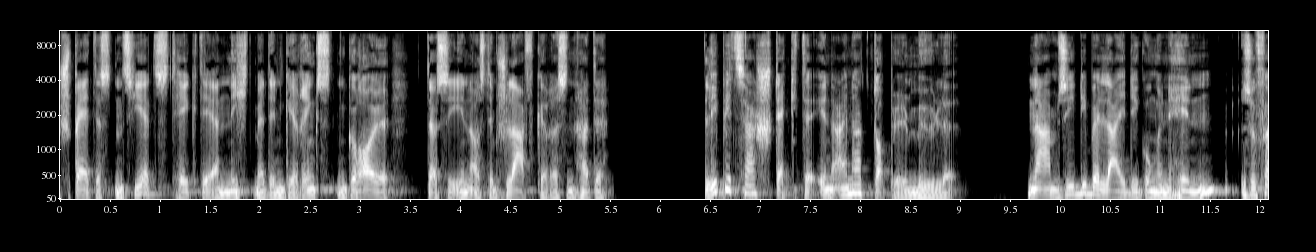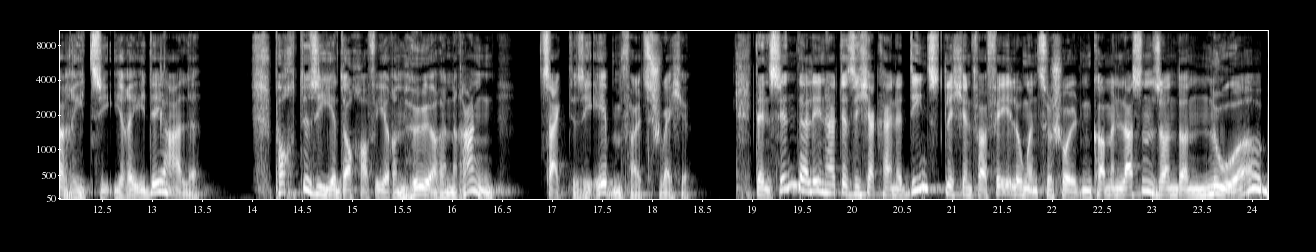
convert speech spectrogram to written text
Spätestens jetzt hegte er nicht mehr den geringsten Groll, dass sie ihn aus dem Schlaf gerissen hatte. Lipiza steckte in einer Doppelmühle. Nahm sie die Beleidigungen hin, so verriet sie ihre Ideale. Pochte sie jedoch auf ihren höheren Rang, zeigte sie ebenfalls Schwäche. Denn Sinderlin hatte sich ja keine dienstlichen Verfehlungen zu Schulden kommen lassen, sondern nur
